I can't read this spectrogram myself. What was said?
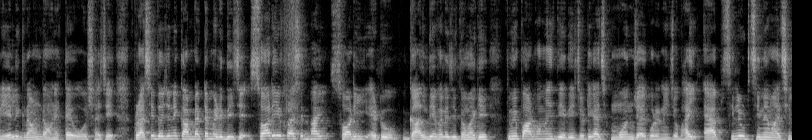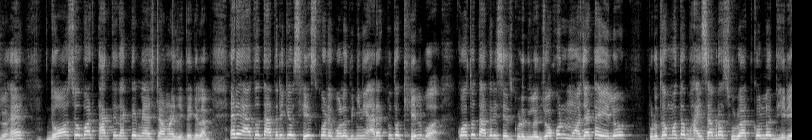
রিয়েলি গ্রাউন্ডে অনেকটাই ওস আছে। প্রাসিদ ওই জন্য কামব্যাকটা মেরে দিয়েছে। সরি প্রাসিদ ভাই সরি একটু গাল দিয়ে ফেলেছি তোমাকে। তুমি পারফরমেন্স দিয়ে দিয়েছ, ঠিক আছে? মন জয় করে নিয়েছো। ভাই অ্যাবসিলিউট সিনেমা ছিল হ্যাঁ? দশ ওভার থাকতে থাকতে ম্যাচটা আমরা জিতে গেলাম। আরে, এত তাড়াতাড়ি কেউ শেষ করে? বলো দেখিনি আর একটু তো খেলব। কত তাড়াতাড়ি শেষ করে দিল। যখন মজাটা এলো, প্রথমত ভাই সাহেবরা শুরুয়াত করল ধীরে।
